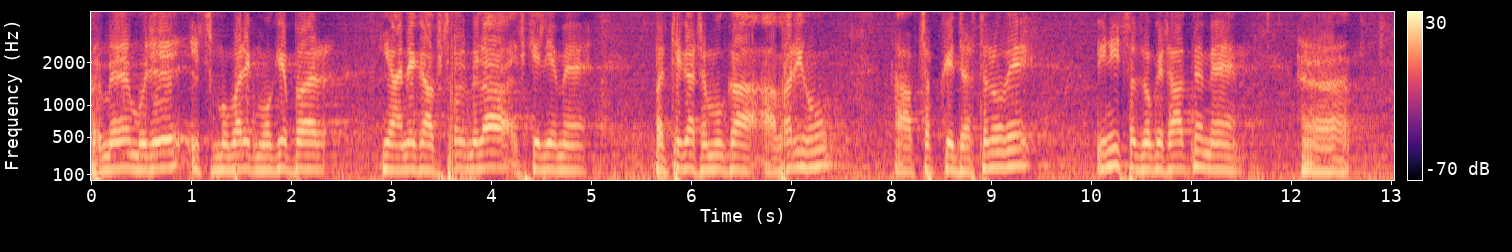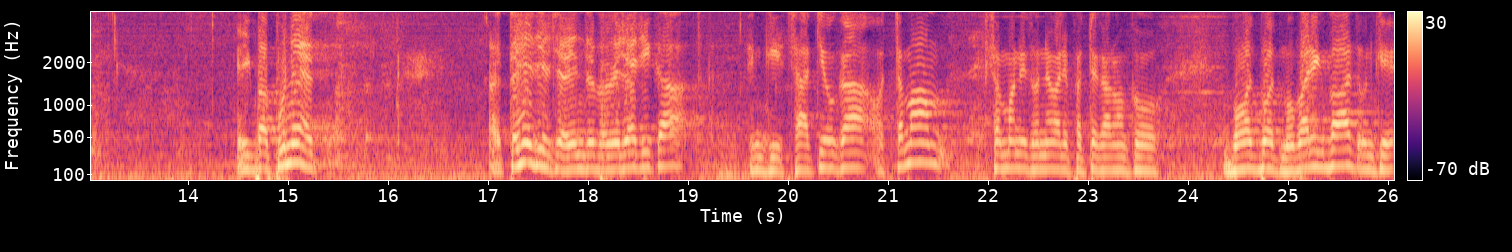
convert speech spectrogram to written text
पर मैं मुझे इस मुबारक मौके पर यहाँ आने का अवसर मिला। इसके लिए मैं पत्रिका समूह का आभारी हूँ। आप सबके दर्शनों में इन्हीं शब्दों के साथ में मैं आ, एक बार पुनः तहे दिल से हरिंद्र बवेरिया जी का इनकी साथियों का और तमाम सम्मानित होने वाले पत्रकारों को बहुत बहुत मुबारकबाद, उनके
